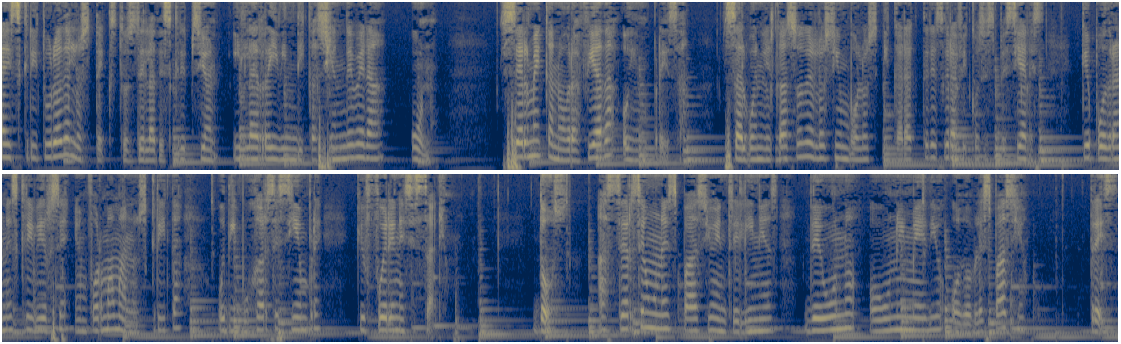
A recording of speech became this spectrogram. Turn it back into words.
La escritura de los textos de la descripción y la reivindicación deberá 1. Ser mecanografiada o impresa, salvo en el caso de los símbolos y caracteres gráficos especiales, que podrán escribirse en forma manuscrita o dibujarse siempre que fuere necesario. 2. Hacerse un espacio entre líneas de uno o uno y medio o doble espacio. 3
